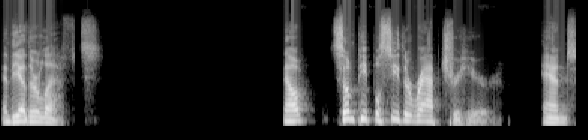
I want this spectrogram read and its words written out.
and the other left. Now, some people see the rapture here. And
